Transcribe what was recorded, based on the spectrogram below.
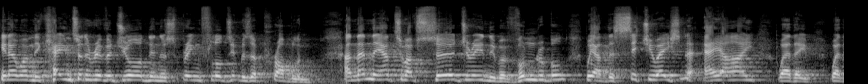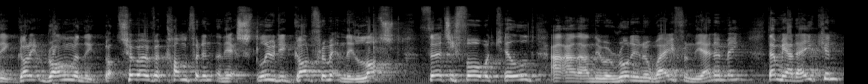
You know, when they came to the River Jordan in the spring floods, it was a problem. And then they had to have surgery and they were vulnerable. We had the situation at Ai where they, where they got it wrong and they got too overconfident and they excluded God from it and they lost. 34 were killed and, and they were running away from the enemy. Then we had Achan.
